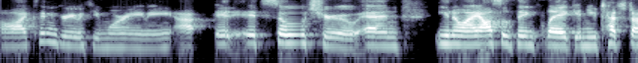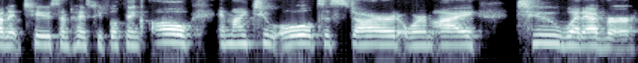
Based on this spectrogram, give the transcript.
Oh, I couldn't agree with you more, Amy. I, it, it's so true. And, you know, I also think like, and you touched on it too, sometimes people think, oh, am I too old to start or am I too whatever?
